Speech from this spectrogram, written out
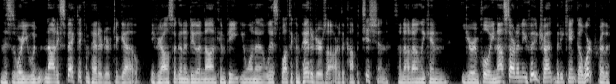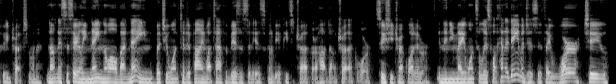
And this is where you would not expect a competitor to go. If you're also going to do a non-compete, you want to list what the competitors are, the competition. So not only can your employee not start a new food truck, but he can't go work for other food trucks. You want to not necessarily name them all by name, but you want to define what type of business it is. It's going to be a pizza truck or a hot dog truck or sushi truck, whatever. And then you may want to list what kind of damages if they were to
